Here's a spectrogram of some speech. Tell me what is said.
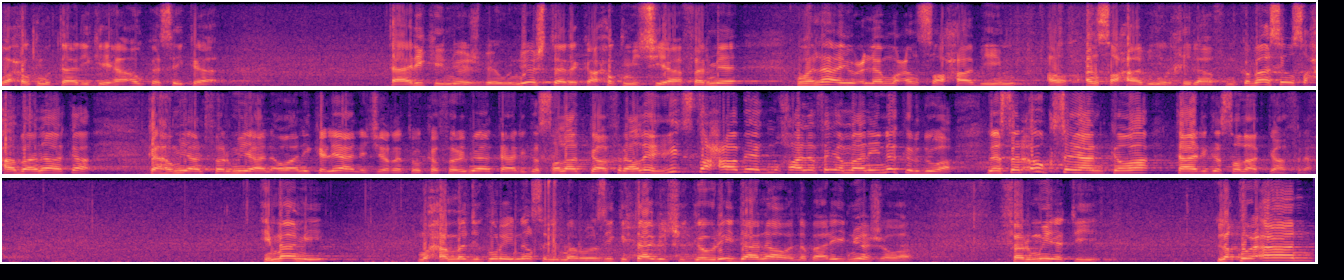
وحكم تاريكها أو كسيك تاريكي نوێژ بێ و نوێش تەرەکە حکمی چیە فەرمێ ولا يعلم عن صحابهم عن صحابهم خلافهم كباس صحاباناك كهميان فرميان اواني كليان جرت وكفرميان تارك الصلاه كافر عليه هيك صحابيك مخالفه اماني نكردوا لسن اوكسيان كوا تارك الصلاه كافره امامي محمد كوري نصري مروزي كتابي شي گوري دانا ونباري نيجوا فرميتي لقران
